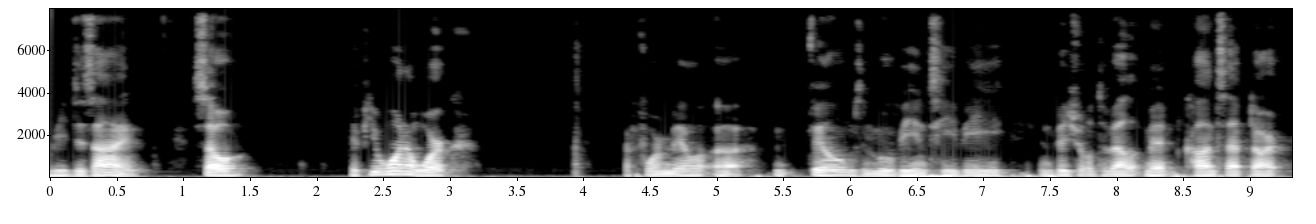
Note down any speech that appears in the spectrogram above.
redesign. So if you want to work for mil, uh, films and movie and TV and visual development, concept art,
